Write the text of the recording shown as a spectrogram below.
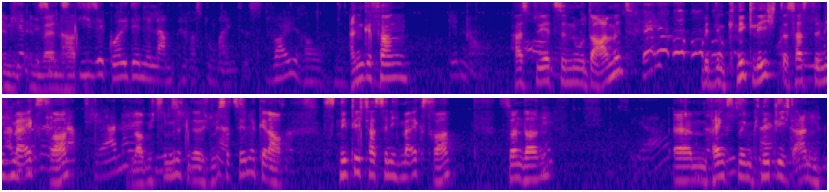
im, im Van hat. diese goldene Lampe, was du meintest. Weihrauchen. Angefangen Genau. hast du jetzt nur damit, mit dem Knicklicht, das hast du nicht mehr extra. Laterne, Glaube ich zumindest, ist mit der für ich Mist erzähle. Genau. Das Knicklicht hast du nicht mehr extra, sondern. Ähm, fängst mit dem Knicklicht an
